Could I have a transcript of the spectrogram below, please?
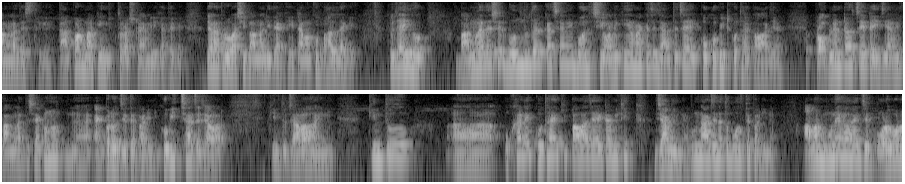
বাংলাদেশ থেকে, তারপর মার্কিন যুক্তরাষ্ট্র আমেরিকা থেকে। যারা প্রবাসী বাঙালি দেখে, এটা আমার খুব ভালো লাগে। তো যাই হোক, বাংলাদেশের বন্ধুদের কাছে আমি বলছি, অনেকেই আমার কাছে জানতে চায়, কোকোপিট কোথায় পাওয়া যায়? প্রবলেমটা হচ্ছে এটাই যে, আমি বাংলাদেশে এখনও একবারও যেতে পারিনি। খুব ইচ্ছা আছে যাওয়ার, কিন্তু যাওয়া হয়নি। কিন্তু ওখানে কোথায় কি পাওয়া যায় এটা আমি ঠিক জানি না, এবং না জেনে তো বলতে পারি না। আমার মনে হয় যে বড় বড়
